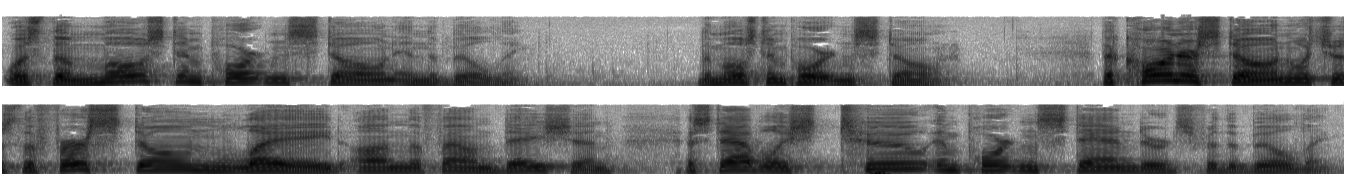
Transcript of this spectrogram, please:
was the most important stone in the building. The most important stone. The cornerstone, which was the first stone laid on the foundation, established two important standards for the building.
